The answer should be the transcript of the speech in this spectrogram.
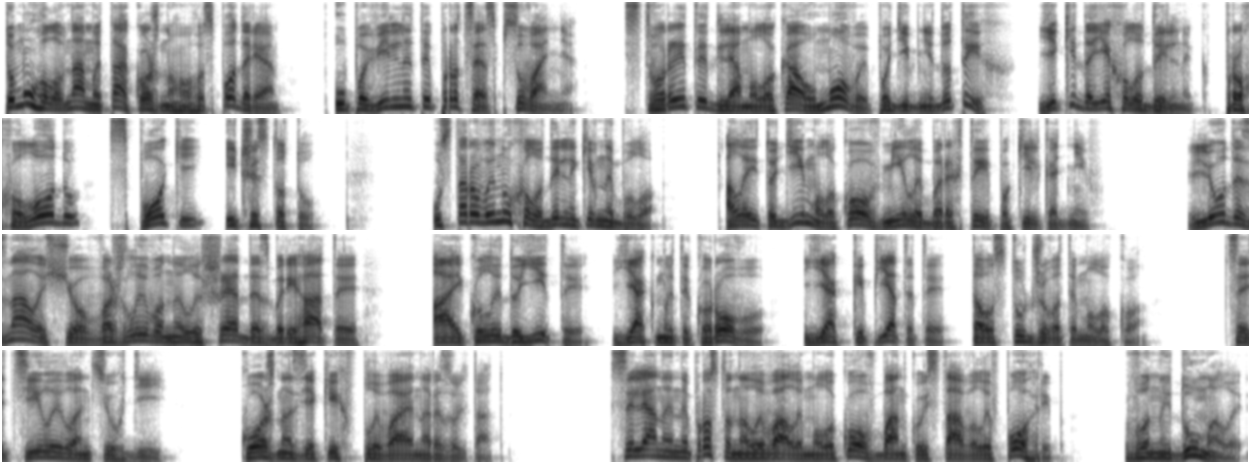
Тому головна мета кожного господаря уповільнити процес псування, створити для молока умови, подібні до тих, які дає холодильник прохолоду, спокій і чистоту. У старовину холодильників не було, але й тоді молоко вміли берегти по кілька днів. Люди знали, що важливо не лише де зберігати, а й коли доїти, як мити корову, як кип'ятити та остуджувати молоко. Це цілий ланцюг дій, кожна з яких впливає на результат. Селяни не просто наливали молоко в банку і ставили в погріб, вони думали,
